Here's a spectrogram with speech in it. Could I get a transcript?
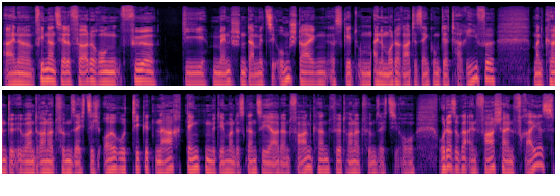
eine finanzielle Förderung für die Menschen, damit sie umsteigen. Es geht um eine moderate Senkung der Tarife. Man könnte über ein 365 Euro Ticket nachdenken, mit dem man das ganze Jahr dann fahren kann für 365 Euro. Oder sogar ein fahrscheinfreies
